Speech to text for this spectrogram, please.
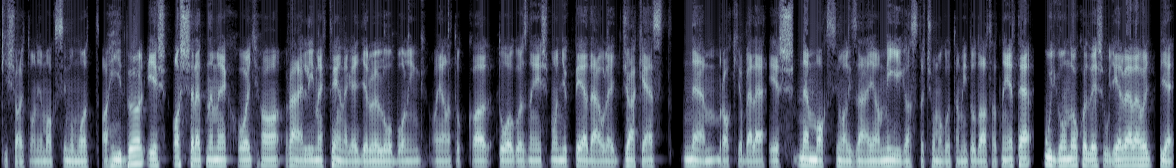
kisajtolni a maximumot a hídből, és azt se lehetne meg, hogyha Riley meg tényleg egyelőre lowballing ajánlatokkal dolgozna, és mondjuk például egy Jackass nem rakja bele, és nem maximalizálja még azt a csomagot, amit odaadhatna érte, úgy gondolkodva és úgy érvelve, hogy ugye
